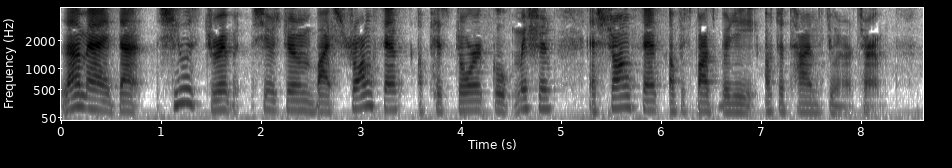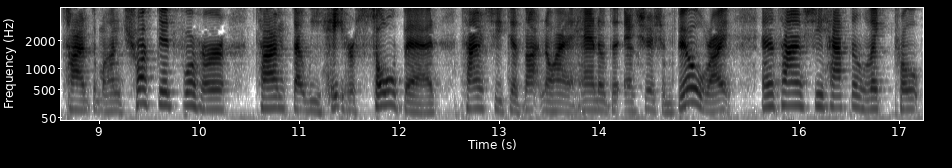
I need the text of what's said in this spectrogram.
Lam added that she was driven she was driven by strong sense of historical mission and strong sense of responsibility of the times during her term. Times I'm untrusted for her, times that we hate her so bad, times she does not know how to handle the extradition bill right, and the times she has to lick pro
